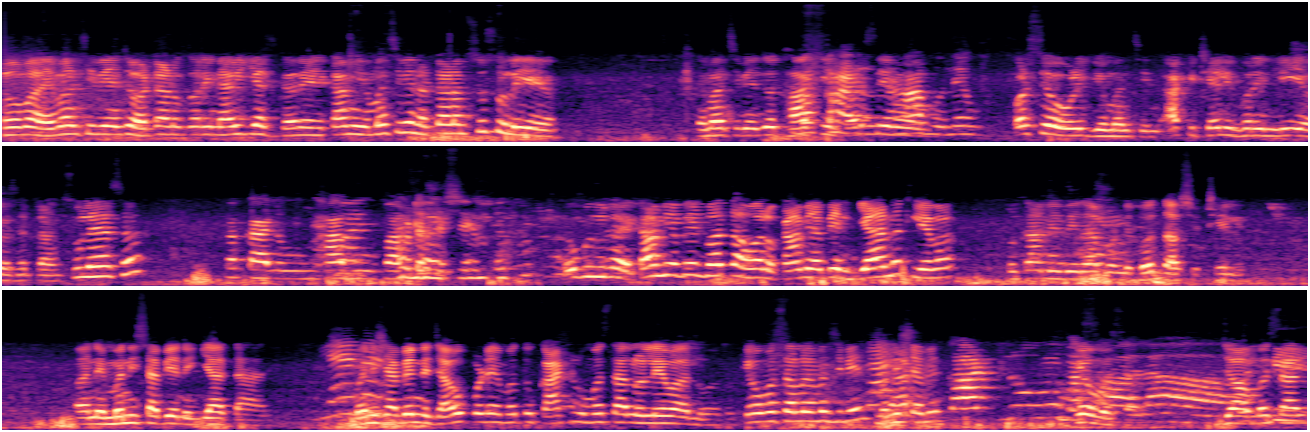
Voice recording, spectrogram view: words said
તો અમારા હેમાંશીબેન જો હટાણું કરીને આવી ગયા ઘરે. કામ હેમાંશીબેન હટાણામાં શું શું લઈ આવ્યા? હેમાંશીબેન જો થાકી પડશે પરસેવો વળી ગયો હેમાંશી આખી થેલી ભરીને લઈ આવ્યા છે હટાણું શું લયા છે? પકાલું હાબુ પાવડર શેમ્પુ એવું બધું લાય કામ્યાબેન બતાવો. હાલો કામ્યાબેન ગયા નથી લેવા. પણ કામ્યાબેન આપણને બતાવશે ઠેલી અને મનીષાબેન ગયા હતા મનીષાબેન ને જવું પડે એમ હતું કાટલું મસાલો લેવાનો હતો. કેવો મસાલો મનીષાબેન મનીષાબેન? કાટલું કેવો મસાલો? જો આ મસાલો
